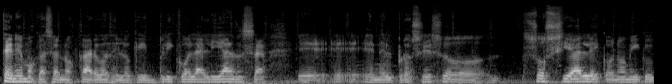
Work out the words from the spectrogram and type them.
tenemos que hacernos cargos de lo que implicó la alianza eh, eh, en el proceso social, económico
